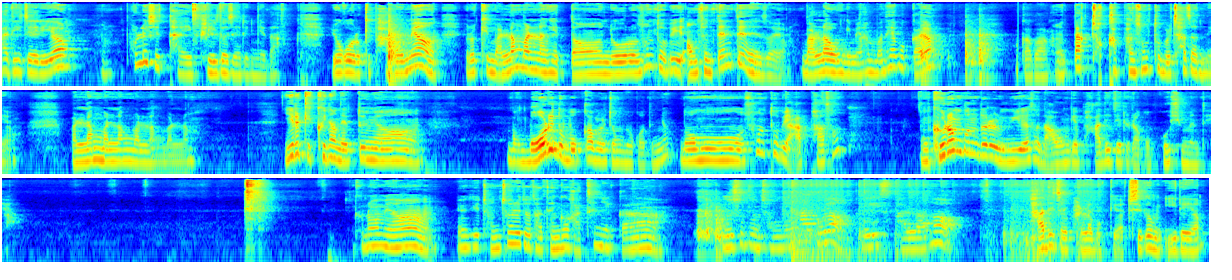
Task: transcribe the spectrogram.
바디 젤이요. 폴리시타의 빌더 젤입니다. 요거 이렇게 바르면 이렇게 말랑말랑했던 요런 손톱이 엄청 뗀뗀해져요. 말라온 김에 한번 해볼까요? 아까봐 딱 적합한 손톱을 찾았네요. 말랑말랑말랑말랑. 이렇게 그냥 냅두면 막 머리도 못 감을 정도거든요. 너무 손톱이 아파서 그런 분들을 위해서 나온 게 바디젤이라고 보시면 돼요. 그러면 여기 전처리도 다 된 것 같으니까 유수분 정리하고요. 베이스 발라서 바디젤 발라볼게요. 지금 이래요.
